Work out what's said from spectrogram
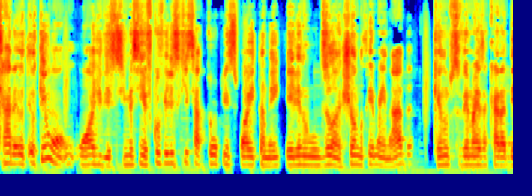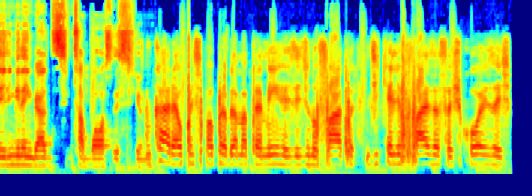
Cara, eu, eu tenho um, um ódio desse filme, assim, eu fico feliz que esse ator principal aí também, ele não deslanchou, não fez mais nada, que eu não preciso ver mais a cara dele e me lembrar desse- dessa bosta desse filme. Cara, o principal problema pra mim reside no fato de que ele faz essas coisas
